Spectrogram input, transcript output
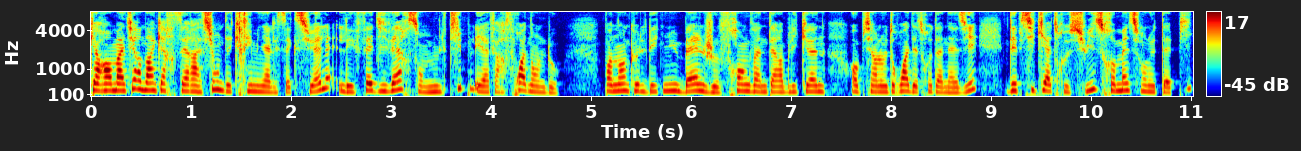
Car en matière d'incarcération des criminels sexuels, les faits divers sont multiples et à faire froid dans le dos. Pendant que le détenu belge Frank van der Blicken obtient le droit d'être euthanasié, des psychiatres suisses remettent sur le tapis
